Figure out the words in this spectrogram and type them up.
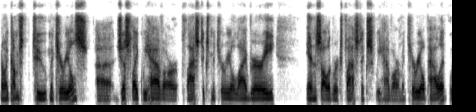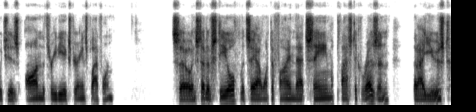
Now it comes to materials, uh, just like we have our plastics material library in SOLIDWORKS Plastics, we have our material palette, which is on the 3D Experience platform. So instead of steel, let's say I want to find that same plastic resin that I used.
